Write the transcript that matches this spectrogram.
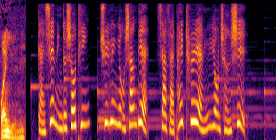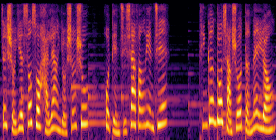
欢迎。感谢您的收听，去运用商店下载 Patreon 运用城市，在首页搜索海量有声书，或点击下方链接听更多小说等内容。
